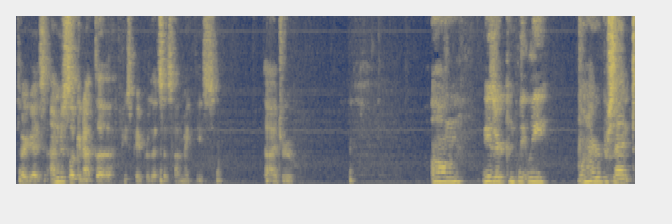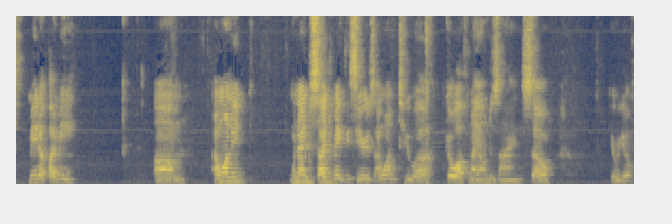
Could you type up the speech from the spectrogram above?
Sorry, guys. I'm just looking at the piece of paper that says how to make these that I drew. Um, these are completely 100% made up by me. Um, I wanted, when I decided to make these series, I wanted to uh, go off my own design, so here we go.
